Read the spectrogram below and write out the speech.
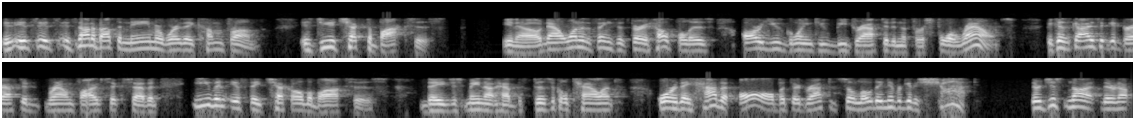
It, it's it's it's not about the name or where they come from. Is do you check the boxes? You know. Now, one of the things that's very helpful is are you going to be drafted in the first four rounds? Because guys that get drafted round five, six, seven, even if they check all the boxes, they just may not have the physical talent, or they have it all, but they're drafted so low they never get a shot. They're just not they're not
